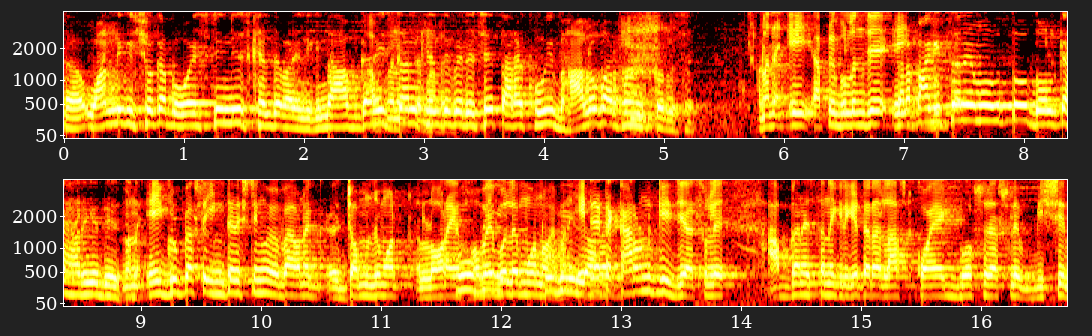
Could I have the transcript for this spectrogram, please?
ওয়ান ডে বিশ্বকাপে ওয়েস্ট ইন্ডিজ খেলতে পারেনি কিন্তু আফগানিস্তান খেলতে পেরেছে তারা খুবই ভালো পারফরমেন্স করেছে। মানে এই আপনি বলেন যে তারা পাকিস্তানের মতো দলকে হারিয়ে দিয়েছে। মানে এই গ্রুপটা আসলে ইন্টারেস্টিং হবে বা অনেক জমজমাট লড়াই হবে বলে মনে হয়। মানে এটা একটা কারণ কি যে আসলে আফগানিস্তানের ক্রিকেটাররা লাস্ট কয়েক বছর আসলে বিশ্বের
